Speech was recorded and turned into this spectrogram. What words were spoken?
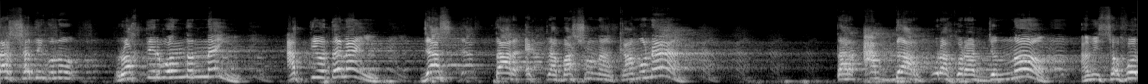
তার সাথে কোনো রক্তের বন্ধন নাই, আত্মীয়তা নাই, জাস্ট তার একটা বাসনা, কামনা, তার আবদার পুরা করার জন্য আমি সফর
